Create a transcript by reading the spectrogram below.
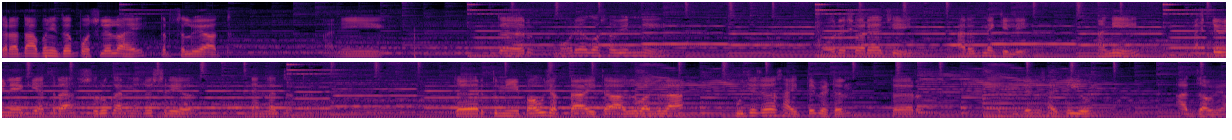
तर आता आपण इथं पोचलेलो आहे तर चलूया आत आणि तर मोर्या गोसावींनी मोरेश्वराची आराधना केली आणि अष्टविनायक यात्रा सुरू करण्याचं श्रेय त्यांनाच जातं. तर तुम्ही पाहू शकता इथं आजूबाजूला पूजेचं साहित्य भेटल तर पूजेचं साहित्य घेऊन आज जाऊया.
